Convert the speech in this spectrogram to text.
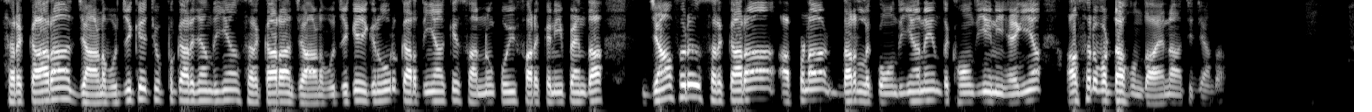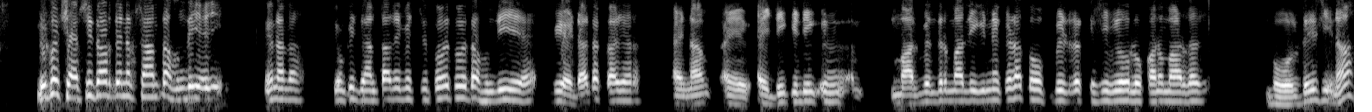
ਸਰਕਾਰਾਂ ਜਾਣਬੁੱਝ ਕੇ ਚੁੱਪ ਕਰ ਜਾਂਦੀਆਂ, ਸਰਕਾਰਾਂ ਜਾਣਬੁੱਝ ਕੇ ਇਗਨੋਰ ਕਰਦੀਆਂ ਕਿ ਸਾਨੂੰ ਕੋਈ ਫ਼ਰਕ ਨਹੀਂ ਪੈਂਦਾ, ਜਾਂ ਫਿਰ ਸਰਕਾਰਾਂ ਆਪਣਾ ਡਰ ਲੁਕਾਉਂਦੀਆਂ ਨੇ, ਦਿਖਾਉਂਦੀਆਂ ਨਹੀਂ ਹੈਗੀਆਂ, ਅਸਰ ਵੱਡਾ ਹੁੰਦਾ ਇਹਨਾਂ ਚੀਜ਼ਾਂ ਦਾ? ਦੇਖੋ ਸਿਆਸੀ ਤੌਰ ਤੇ ਨੁਕਸਾਨ ਤਾਂ ਹੁੰਦਾ ਹੈ ਜੀ, ਇਹਨਾਂ ਦਾ, ਕਿਉਂਕਿ ਜਨਤਾ ਦੇ ਵਿੱਚ ਤੋਏ ਤੋਏ ਤਾਂ ਹੁੰਦੀ ਹੈ ਵੀ ਐਡਾ ਧੱਕਾ ਯਾਰ, ਐਨਾ ਐਡੀ ਕਿੱਡੀ ਮਾਲਵਿੰਦਰ ਮਾਲੀ ਨੇ ਕਿਹੜਾ ਤੋਪ ਬੀੜ ਰੱਖੀ ਸੀ ਵੀ ਉਹ ਲੋਕਾਂ ਨੂੰ ਮਾਰਦਾ ਸੀ? ਬੋਲਦੇ ਸੀ ਨਾ,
